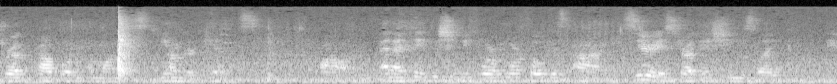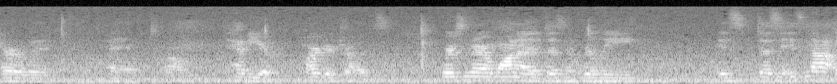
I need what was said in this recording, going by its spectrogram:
drug problem amongst younger kids. Um, and I think we should be more, more focused on serious drug issues like heroin and um, heavier, harder drugs. Whereas marijuana doesn't really is doesn't is not.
